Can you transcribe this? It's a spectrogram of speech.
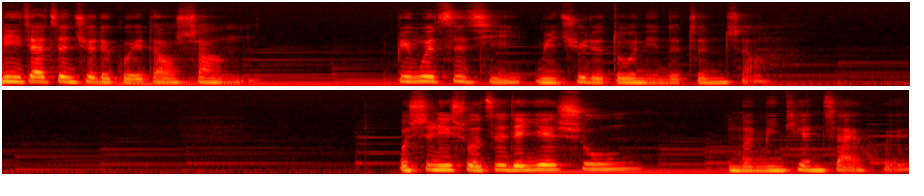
立在正确的轨道上，并为自己免去了多年的挣扎。我是你所知的耶稣，我们明天再会。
